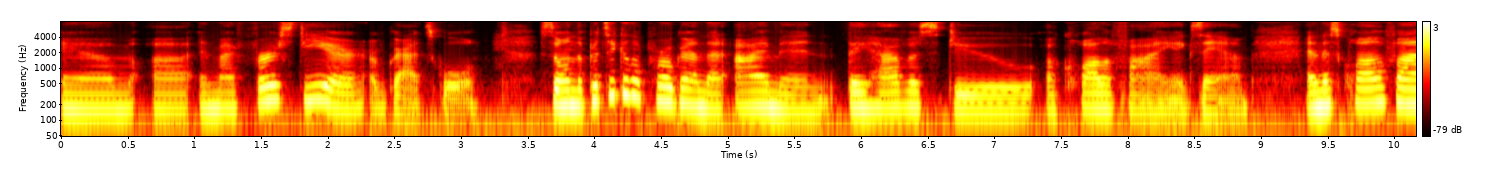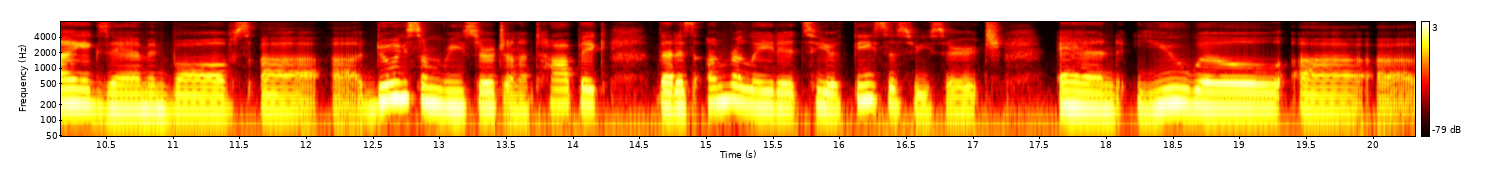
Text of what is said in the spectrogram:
am uh, in my first year of grad school. So, in the particular program that I'm in, they have us do a qualifying exam. And this qualifying exam involves uh, uh, doing some research on a topic that is unrelated to your thesis research. And you will uh, uh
